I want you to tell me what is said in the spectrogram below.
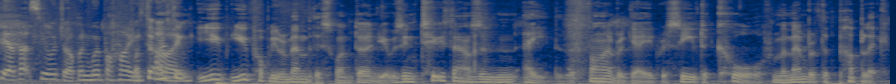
Yeah, that's your job, and we're behind th- time. I think you you probably remember this one, don't you? It was in 2008 that the fire brigade received a call from a member of the public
